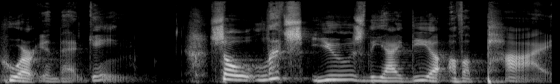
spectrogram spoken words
who are in that game. So let's use the idea of a pie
